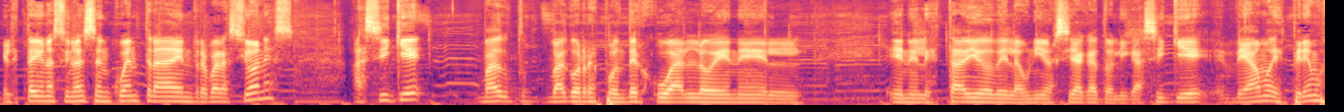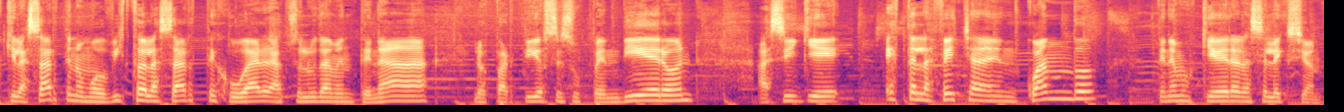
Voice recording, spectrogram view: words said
El Estadio Nacional se encuentra en reparaciones. Así que va, a corresponder jugarlo en el, en el estadio de la Universidad Católica. Así que veamos, esperemos que las artes, no hemos visto a las artes jugar absolutamente nada. Los partidos se suspendieron. Así que esta es la fecha en cuando tenemos que ver a la selección.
